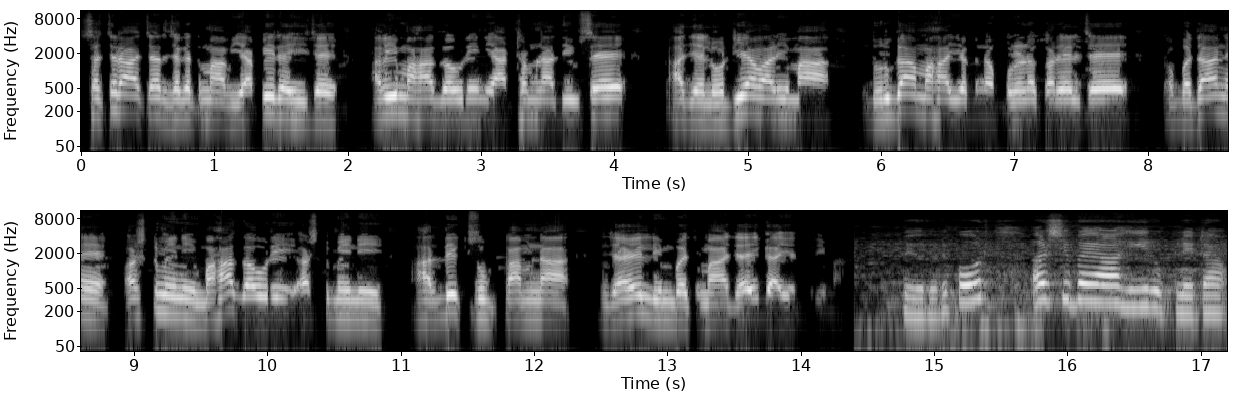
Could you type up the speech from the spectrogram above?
સચરાચર જગતમાં વ્યાપી રહી છે. આવી મહાગૌરીની આઠમના દિવસે આજે લોઢિયાવાડીમાં દુર્ગા મહાયજ્ઞ પૂર્ણ કરેલ છે. તો બધાને અષ્ટમીની મહાગૌરી, અષ્ટમીની હાર્દિક શુભકામના. જય લીંબચમાં જય ગાયત્રીમાં. રિપોર્ટ અર્શિભાઈ આહિર ઉપલેટા.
